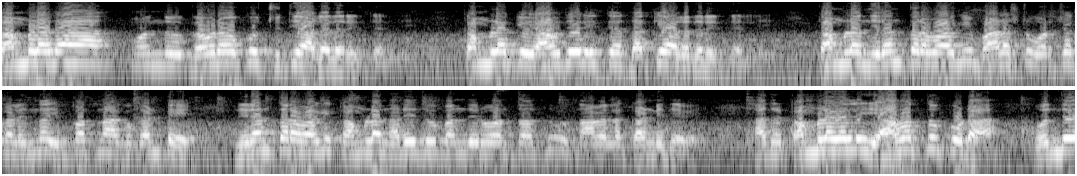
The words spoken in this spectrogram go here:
ಕಂಬಳದ ಒಂದು ಗೌರವಕ್ಕೂ ಚ್ಯುತಿ ಆಗದ ರೀತಿಯಲ್ಲಿ, ಕಂಬಳಕ್ಕೆ ಯಾವುದೇ ರೀತಿಯ ಧಕ್ಕೆ ಆಗದ ರೀತಿಯಲ್ಲಿ, ಕಂಬಳ ನಿರಂತರವಾಗಿ ಬಹಳಷ್ಟು ವರ್ಷಗಳಿಂದ ಇಪ್ಪತ್ನಾಲ್ಕು ಗಂಟೆ ನಿರಂತರವಾಗಿ ಕಂಬಳ ನಡೆದು ಬಂದಿರುವಂಥದ್ದು ನಾವೆಲ್ಲ ಕಂಡಿದ್ದೇವೆ. ಆದರೆ ಕಂಬಳದಲ್ಲಿ ಯಾವತ್ತೂ ಕೂಡ ಒಂದೇ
